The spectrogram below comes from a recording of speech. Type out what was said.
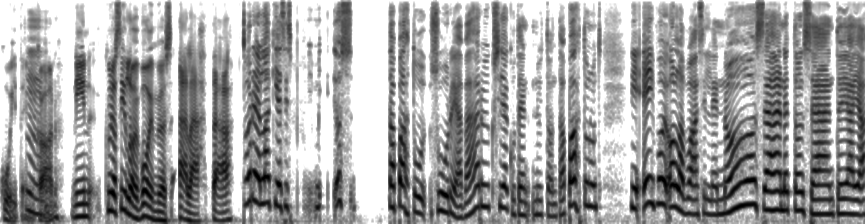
kuitenkaan, mm. niin kyllä silloin voi myös älähtää. Todellakin, ja siis jos tapahtuu suuria vääryyksiä, kuten nyt on tapahtunut, niin ei voi olla vaan silleen, no säännöt on sääntöjä ja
